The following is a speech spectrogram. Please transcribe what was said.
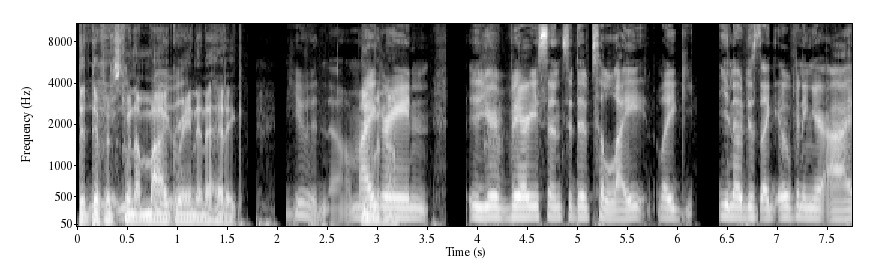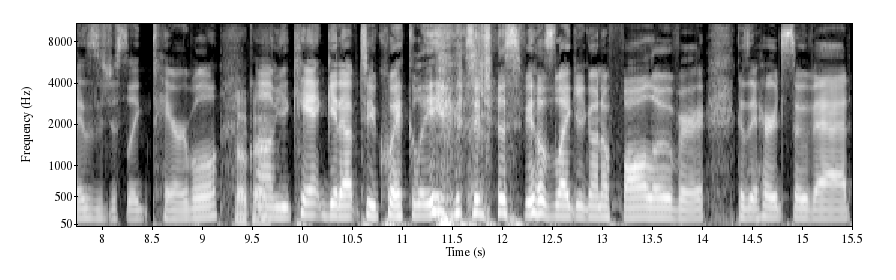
the Yeah, difference you- between a you would- migraine and a headache. You would know. Migraine, you're very sensitive to light. Like, you know, just like opening your eyes is just like terrible. Okay. Um, you can't get up too quickly because it just feels like you're going to fall over because it hurts so bad.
